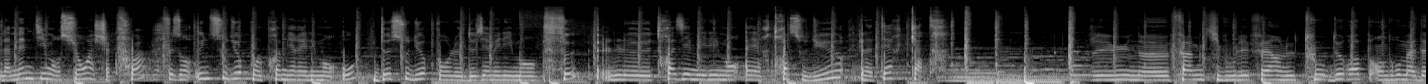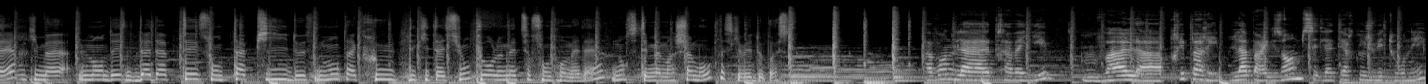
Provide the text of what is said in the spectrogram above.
la même dimension à chaque fois, faisant une soudure pour le premier élément eau, deux soudures pour le deuxième élément feu, le troisième élément air, trois soudures, la terre, quatre. Une femme qui voulait faire le tour d'Europe en dromadaire, qui m'a demandé d'adapter son tapis de monte à crue d'équitation pour le mettre sur son dromadaire. Non, c'était même un chameau parce qu'il y avait deux postes. Avant de la travailler, on va la préparer. Là, par exemple, c'est de la terre que je vais tourner.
